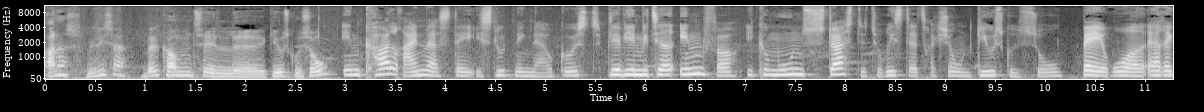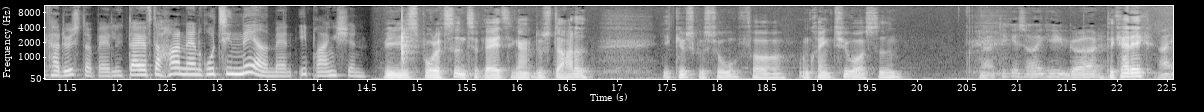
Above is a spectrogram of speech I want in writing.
Anders, Melissa, velkommen til øh, Giveskud Zoo. En kold regnværsdag i slutningen af august bliver vi inviteret indenfor i kommunens største turistattraktion, Giveskud Zoo. Bag roret er Richard Østerballe, der efterhånden er en rutineret mand i branchen. Vi spoler tiden tilbage til gang. Du startede i Giveskud Zoo for omkring 20 år siden. Nej, det kan så ikke helt gøre det. Det kan det ikke? Nej.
